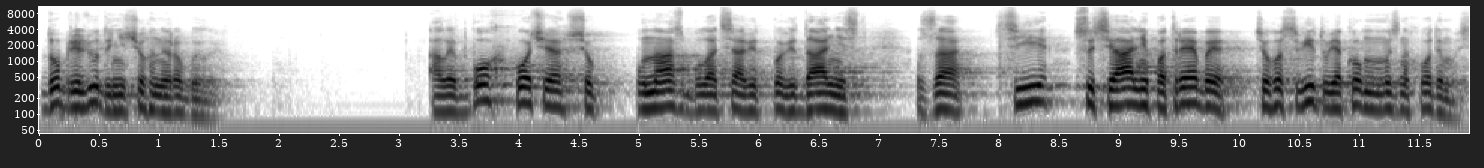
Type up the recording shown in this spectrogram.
добрі люди нічого не робили. Але Бог хоче, щоб у нас була ця відповідальність за ці соціальні потреби цього світу, в якому ми знаходимося.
